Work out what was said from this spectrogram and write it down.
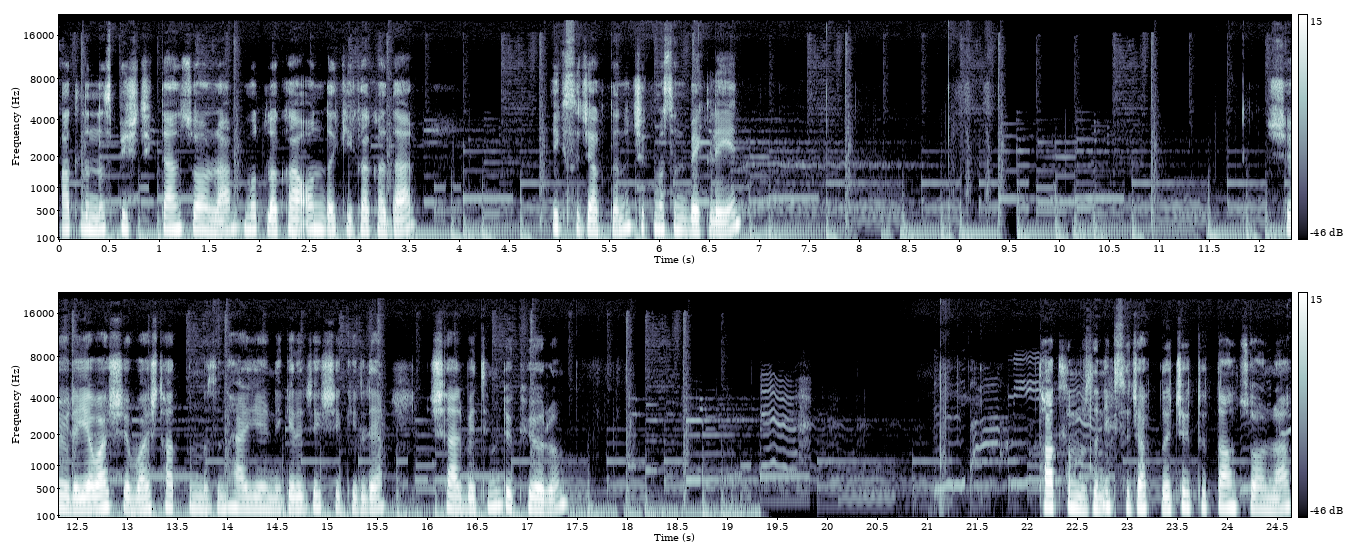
Tatlınız piştikten sonra mutlaka 10 dakika kadar ilk sıcaklığının çıkmasını bekleyin. Şöyle yavaş yavaş tatlımızın her yerine gelecek şekilde şerbetimi döküyorum. Tatlımızın ilk sıcaklığı çıktıktan sonra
